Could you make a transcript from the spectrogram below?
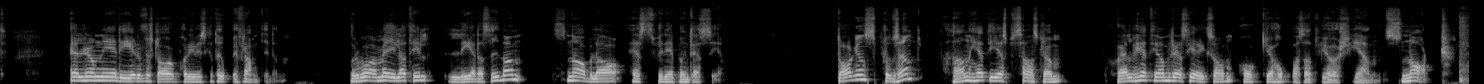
eller om ni har idéer och förslag på det vi ska ta upp i framtiden. Då är det bara att mejla till ledarsidan snabla svd.se. Dagens producent, han heter Jesper Sandström. Själv heter jag Andreas Eriksson och jag hoppas att vi hörs igen snart.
